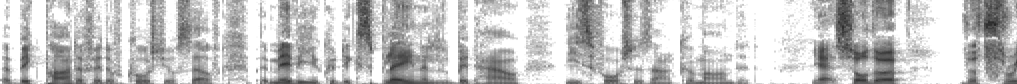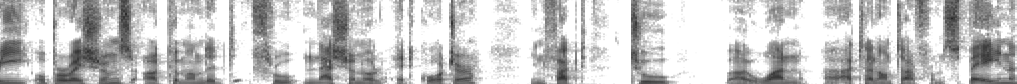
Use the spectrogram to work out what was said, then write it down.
a big part of it, of course, yourself, but maybe you could explain a little bit how these forces are commanded. Yeah, so the the three operations are commanded through national headquarters. In fact, two, uh, one uh, Atalanta from Spain,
